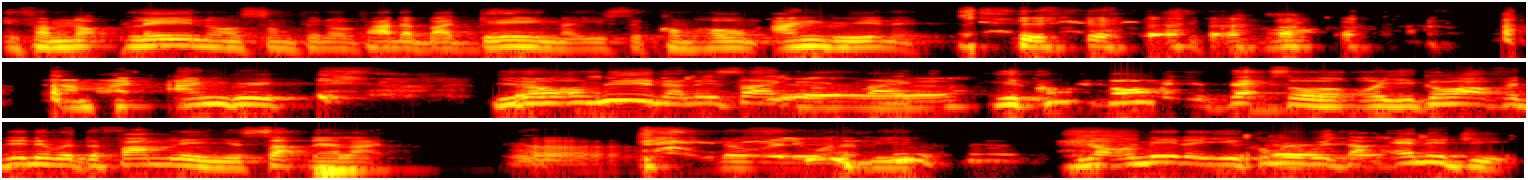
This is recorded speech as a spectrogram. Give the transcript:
if I'm not playing or something, or I've had a bad game, I used to come home angry in it. I'm like angry. You know what I mean? And it's like yeah, it's like yeah. you're coming home and you're vexed, or, or you go out for dinner with the family and you're sat there like uh, you don't really want to be. You know what I mean? And you're coming with that energy.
